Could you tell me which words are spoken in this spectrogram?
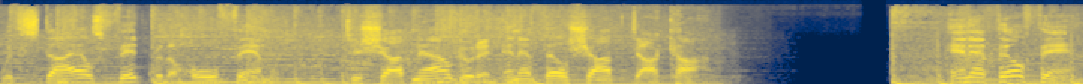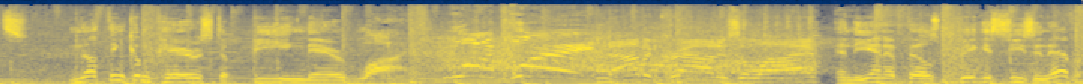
with styles fit for the whole family. To shop now, go to NFLShop.com. NFL fans. Nothing compares to being there live. What a play! Now the crowd is alive. And the NFL's biggest season ever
